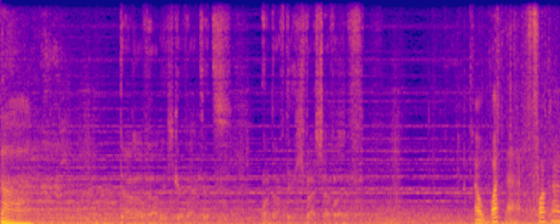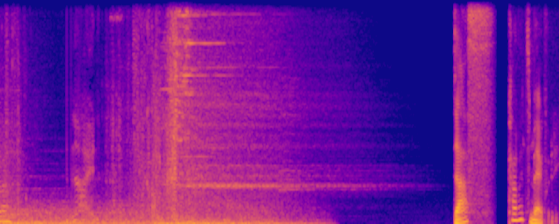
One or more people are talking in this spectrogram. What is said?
Geister. Darauf habe ich gewartet. Und auf dich, Wascherwolf. Oh, what the fuck, Alter? Nein! Das kam jetzt merkwürdig.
